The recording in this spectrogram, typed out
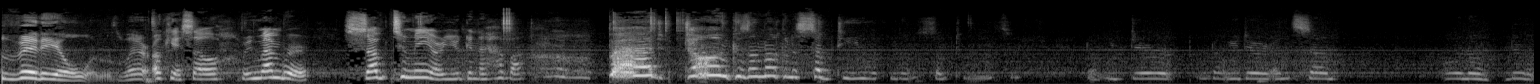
Video was there. Okay, so remember, sub to me, or you're gonna have a bad time. Cause I'm not gonna sub to you if you don't sub to me. Don't you dare, it don't you dare it unsub. Oh no, do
